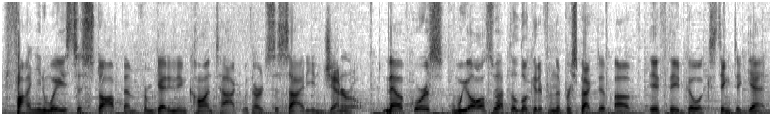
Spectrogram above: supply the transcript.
finding ways to stop them from getting in contact with our society in general. Now of course, we also have to look at it from the perspective of if they'd go extinct again.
